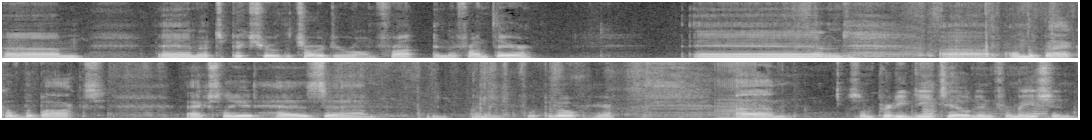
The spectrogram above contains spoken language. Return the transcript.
Um, and that's a picture of the charger on front in the front there. And uh, on the back of the box actually it has um, let me flip it over here. Um, some pretty detailed information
